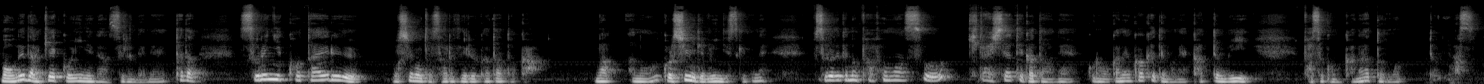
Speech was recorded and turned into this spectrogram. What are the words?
まあお値段結構いい値段するんでね。ただ、それに応えるお仕事されてる方とか、まあ、あの、これ趣味でもいいんですけどね。それだけのパフォーマンスを期待したって方はね、このお金をかけてもね、買ってもいいパソコンかなと思っております。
